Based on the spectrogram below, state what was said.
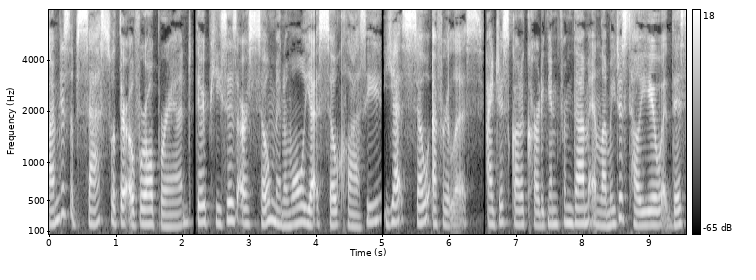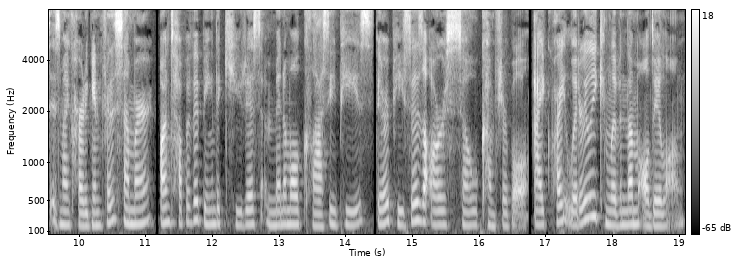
I'm just obsessed with their overall brand. Their pieces are so minimal, yet so classy, yet so effortless. I just got a cardigan from them, and let me just tell you, this is my cardigan for the summer. On top of it being the cutest, minimal, classy piece, their pieces are so comfortable. I quite literally can live in them all day long.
